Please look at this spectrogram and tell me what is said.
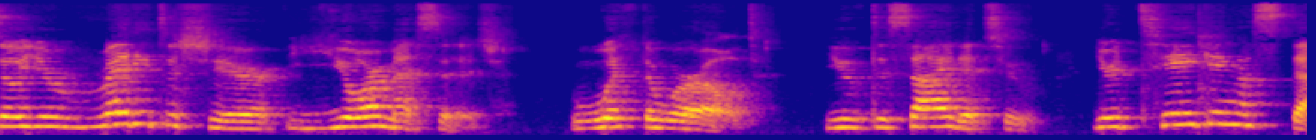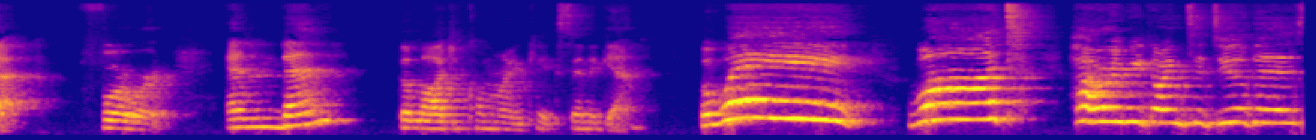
So you're ready to share your message with the world. You've decided to. You're taking a step forward. And then the logical mind kicks in again. But wait, what? How are we going to do this?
